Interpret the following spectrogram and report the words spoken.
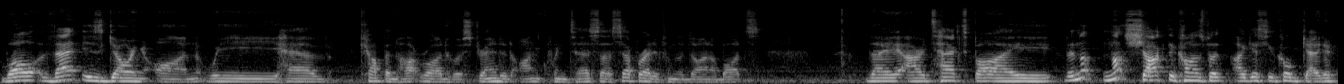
While that is going on, we have Kup and Hot Rod who are stranded on Quintessa, separated from the Dinobots. They are attacked by they're not not Sharkticons, but I guess you call Gator.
